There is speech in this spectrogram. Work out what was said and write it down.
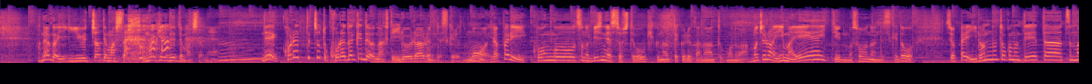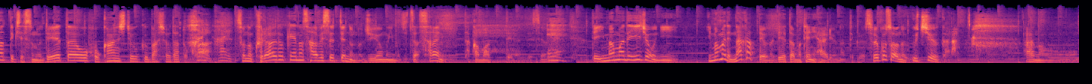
なんか言っちゃってましたね。思いっきり出てましたね でこれってちょっとこれだけではなくていろいろあるんですけれども、うん、やっぱり今後そのビジネスとして大きくなってくるかなと思うのはもちろん今 AI っていうのもそうなんですけどやっぱりいろんなところのデータ集まってきてそのデータを保管しておく場所だとか、はいはい、そのクラウド系のサービスっていうのの需要も今実はさらに高まってるんですよね。えで今まで以上に今までなかったようなデータも手に入るようになってくる。それこそあの宇宙から。あの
